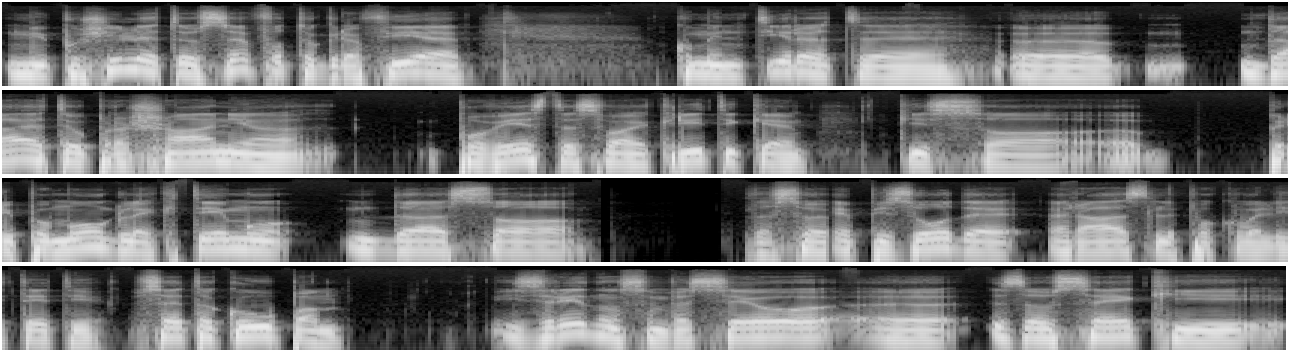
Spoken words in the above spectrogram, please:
mi pošiljate vse fotografije, komentirate, uh, dajete vprašanja, poveste svoje kritike, ki so eh, pripomogle k temu, da so, da so epizode rasle po kvaliteti. Vse tako upam. Izredno sem vesel uh, za vse, ki,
